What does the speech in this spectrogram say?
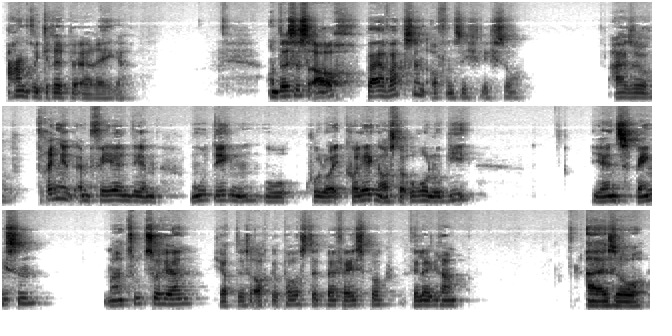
andere Grippeerreger. Und das ist auch bei Erwachsenen offensichtlich so. Also dringend empfehlen dem mutigen Kollegen aus der Urologie, Jens Bengtsen, mal zuzuhören. Ich habe das auch gepostet bei Facebook, Telegram. Also,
